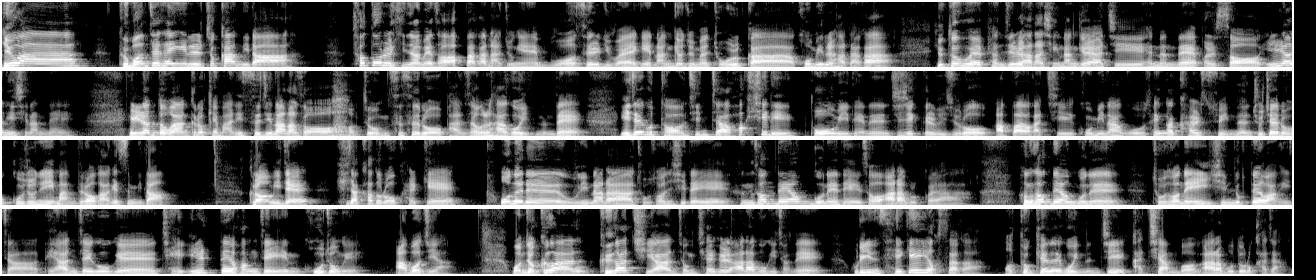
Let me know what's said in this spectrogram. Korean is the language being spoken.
유아! 두 번째 생일을 축하합니다. 첫 돌을 기념해서 아빠가 나중에 무엇을 유아에게 남겨주면 좋을까 고민을 하다가 유튜브에 편지를 하나씩 남겨야지 했는데 벌써 1년이 지났네. 1년 동안 그렇게 많이 쓰진 않아서 좀 스스로 반성을 하고 있는데 이제부턴 진짜 확실히 도움이 되는 지식들 위주로 아빠와 같이 고민하고 생각할 수 있는 주제로 꾸준히 만들어 가겠습니다. 그럼 이제 시작하도록 할게. 오늘은 우리나라 조선시대의 흥선대원군에 대해서 알아볼 거야. 흥선대원군은 조선의 26대 왕이자 대한제국의 제1대 황제인 고종의 아버지야. 먼저 그한, 그가 취한 정책을 알아보기 전에 우린 세계의 역사가 어떻게 되고 있는지 같이 한번 알아보도록 하자.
